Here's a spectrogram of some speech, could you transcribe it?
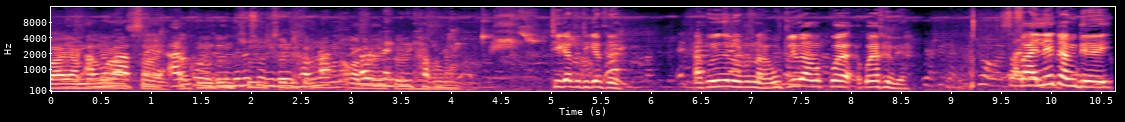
ভাই আমরা চাই আর কোনদিন চুরি করে খাব না আর অন্যায় করে খাব না। ঠিক আছে ঠিক আছে। আর কোনোদিন ওঠো না। উঠলে আমাকে কয়া- কয়া খাবে চাইলেই তো আমি দেই।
